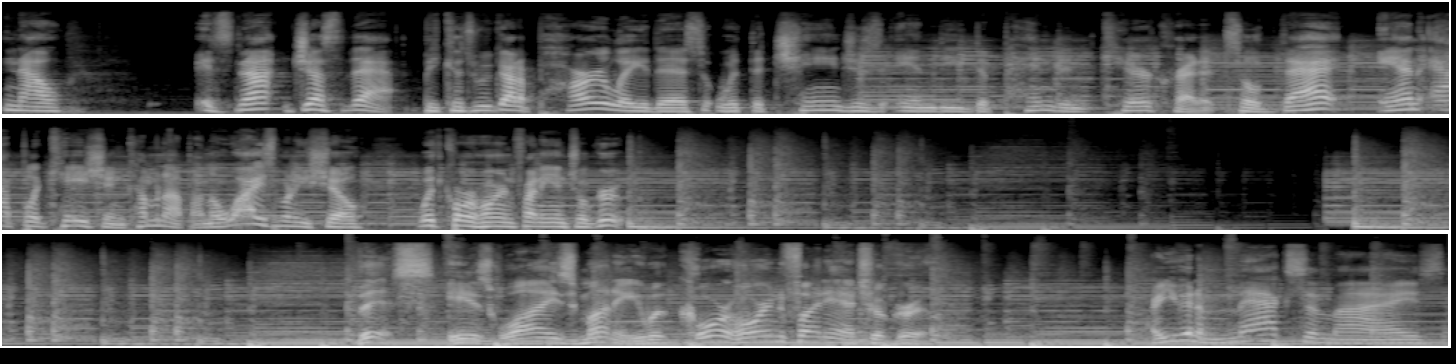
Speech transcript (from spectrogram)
now it's not just that because we've got to parlay this with the changes in the dependent care credit. So that and application coming up on the Wise Money Show with Korhorn Financial Group. This is Wise Money with Korhorn Financial Group. Are you going to maximize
